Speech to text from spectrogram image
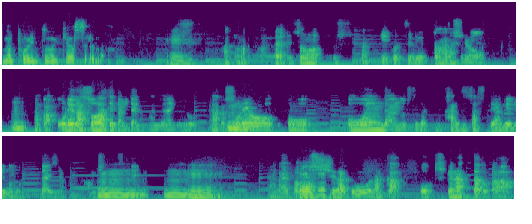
なポイントな気がするな。うん。あとなんか、その、さっき途中で言った話の、うんなんか、俺が育てたみたいな感じじゃないけど、なんか、それを、こう、応援団の人たちに感じさせてあげるのも大事なのかもしうれないですね。ん。うん。うん。なんかやっぱ、うんモッシュがこう、なんか、大きくなったとか、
